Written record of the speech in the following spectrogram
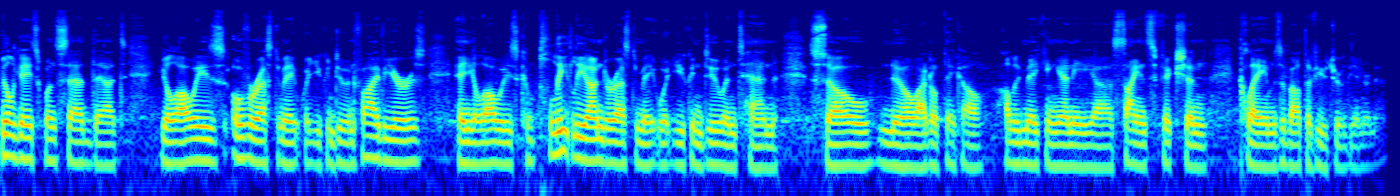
Bill Gates once said that you'll always overestimate what you can do in five years, and you'll always completely underestimate what you can do in 10. So no, I don't think I'll, I'll be making any uh, science fiction claims about the future of the internet.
